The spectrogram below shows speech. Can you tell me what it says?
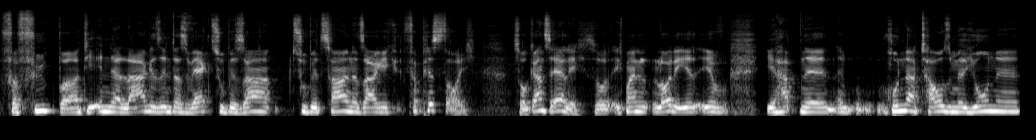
verfügbar, die in der Lage sind, das Werk zu, zu bezahlen, dann sage ich, verpisst euch. So, ganz ehrlich. So, ich meine, Leute, ihr, ihr, ihr habt eine hunderttausend Millionen,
